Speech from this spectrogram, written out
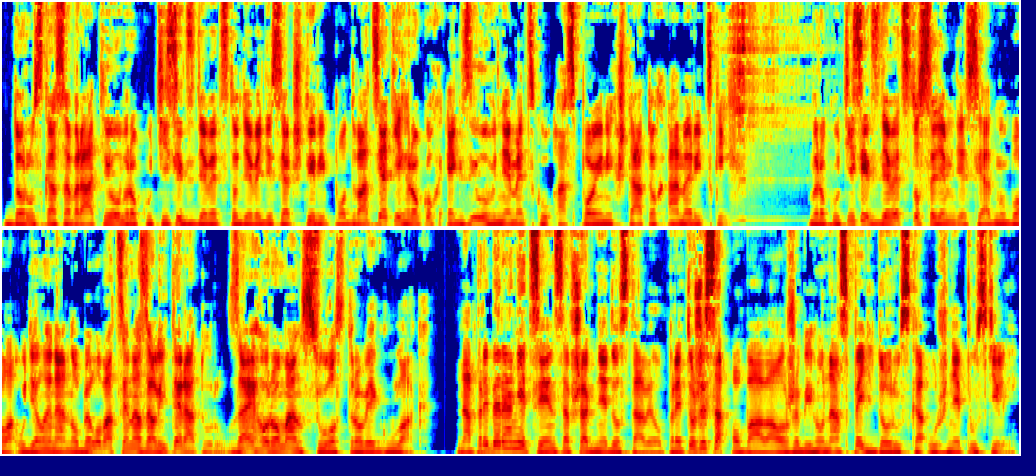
Do Ruska sa vrátil v roku 1994 po 20 rokoch exilu v Nemecku a Spojených štátoch amerických. V roku 1970 mu bola udelená Nobelová cena za literatúru za jeho román Súostrovie Gulag. Na preberanie cien sa však nedostavil, pretože sa obával, že by ho naspäť do Ruska už nepustili.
